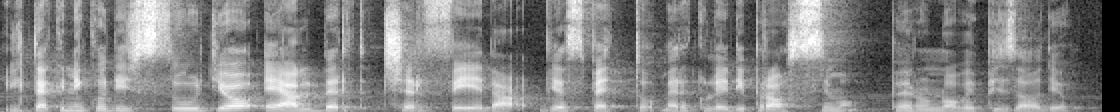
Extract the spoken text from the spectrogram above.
Il tecnico di studio è Albert Cerfeda. Vi aspetto mercoledì prossimo per un nuovo episodio.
